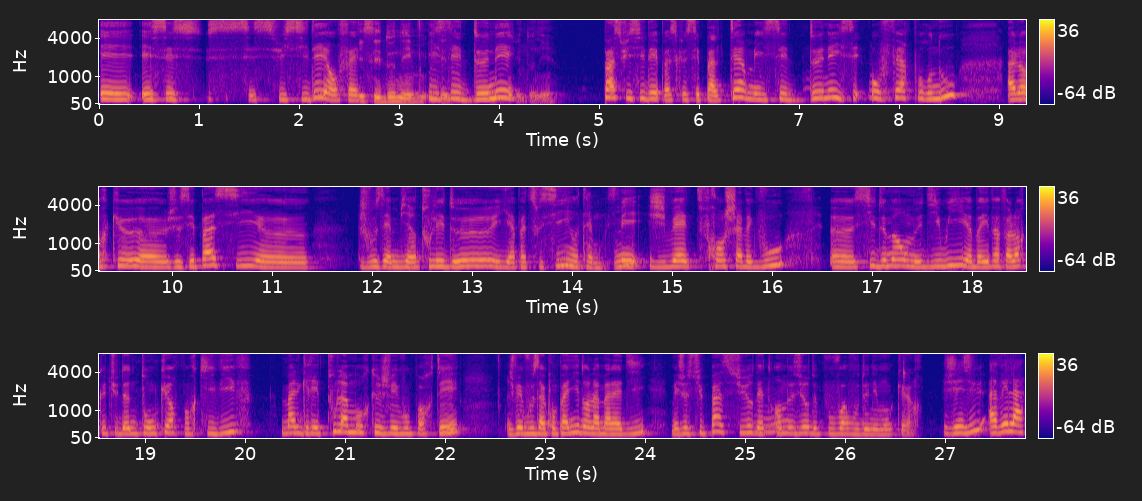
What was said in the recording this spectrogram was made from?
et, et s'est suicidé, en fait. Il s'est donné. Il s'est il donné, s'est donné. pas suicidé parce que c'est pas le terme, mais il s'est donné, il s'est offert pour nous. Alors que euh, je sais pas si euh, je vous aime bien tous les deux, il n'y a pas de souci. Mais je vais être franche avec vous. Euh, si demain on me dit oui, ben, il va falloir que tu donnes ton cœur pour qu'il vive, malgré tout l'amour que je vais vous porter, je vais vous accompagner dans la maladie, mais je suis pas sûre d'être en mesure de pouvoir vous donner mon cœur. Jésus avait la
